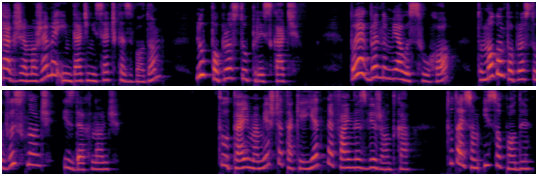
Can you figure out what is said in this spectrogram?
Także możemy im dać miseczkę z wodą lub po prostu pryskać. Bo jak będą miały sucho, to mogą po prostu wyschnąć i zdechnąć. Tutaj mam jeszcze takie jedne fajne zwierzątka. Tutaj są isopody.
